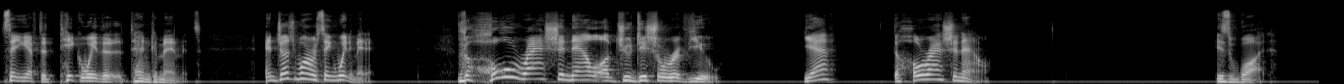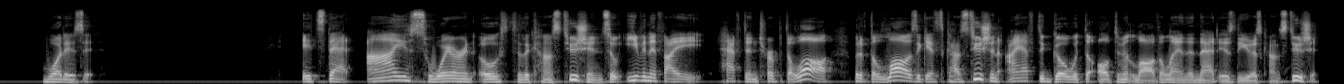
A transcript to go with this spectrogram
saying you have to take away the Ten Commandments. And Judge Moore was saying, wait a minute. The whole rationale of judicial review, yeah, the whole rationale is what? What is it? It's that I swear an oath to the Constitution. So even if I have to interpret the law, but if the law is against the Constitution, I have to go with the ultimate law of the land, and that is the U.S. Constitution,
